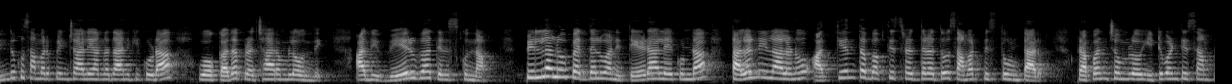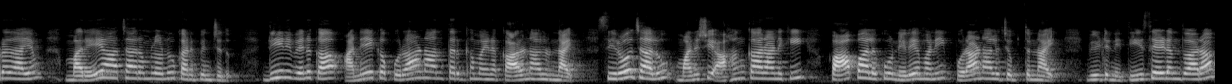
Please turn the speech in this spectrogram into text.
ఎందుకు సమర్పించాలి అన్నదానికి కూడా ఓ కథ ప్రచారంలో ఉంది. అది వేరుగా తెలుసుకుందాం. పిల్లలు పెద్దలు అని తేడా లేకుండా తలనీలాలను అత్యంత భక్తి శ్రద్ధలతో సమర్పిస్తూ ఉంటారు. ప్రపంచంలో ఇటువంటి సంప్రదాయం మరే ఆచారంలోనూ కనిపించదు. దీని వెనుక అనేక పురాణాంతర్గమైన కారణాలున్నాయి. శిరోజాలు మనిషి అహంకారానికి పాపాలకు నిలయమని పురాణాలు చెబుతున్నాయి. వీటిని తీసేయడం ద్వారా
